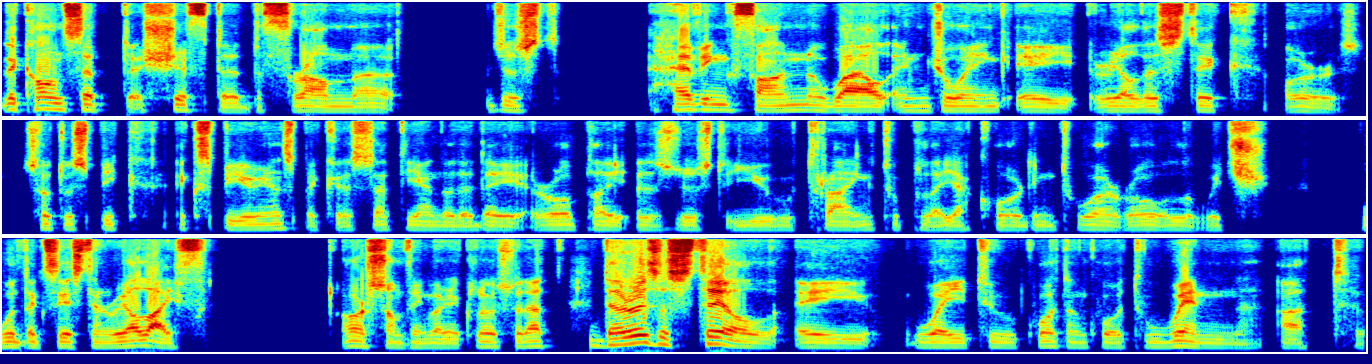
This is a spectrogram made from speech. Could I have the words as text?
The concept shifted from uh, just having fun while enjoying a realistic or so to speak experience because at the end of the day roleplay is just you trying to play according to a role which would exist in real life or something very close to that. There is a still a way to quote unquote win at uh,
